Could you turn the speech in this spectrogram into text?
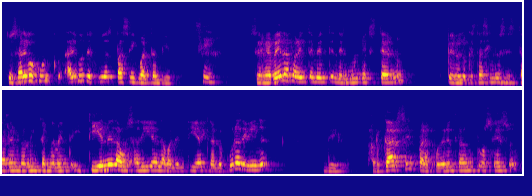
Entonces algo, de Judas pasa igual también. Sí. Se revela aparentemente en el mundo externo, pero lo que está haciendo es está revelando internamente y tiene la osadía, la valentía y la locura divina de ahorcarse para poder entrar a un proceso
